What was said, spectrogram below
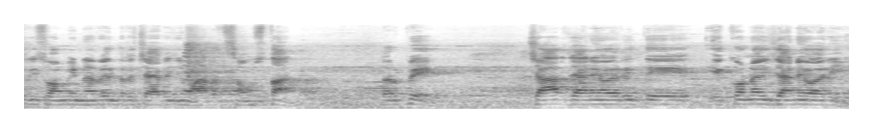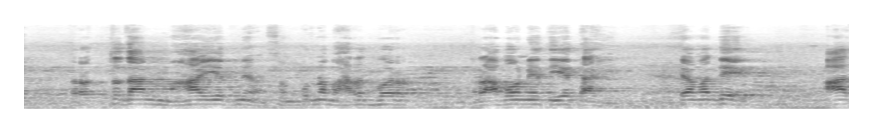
श्री स्वामी नरेंद्रचार्यजी महाराज संस्थान तर्फे चार जानेवारी ते एकोणीस जानेवारी रक्तदान महायज्ञ संपूर्ण भारतभर राबवण्यात येत आहे. त्यामध्ये आज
